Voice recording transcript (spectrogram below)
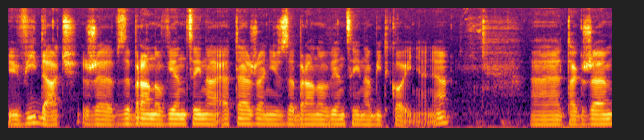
widać, że zebrano więcej na Etherze niż zebrano więcej na Bitcoinie, nie? E, także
